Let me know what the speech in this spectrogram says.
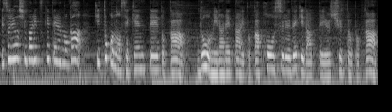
でそれを縛り付けてるのがきっとこの世間体とかどう見られたいとかこうするべきだっていうシュットとか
